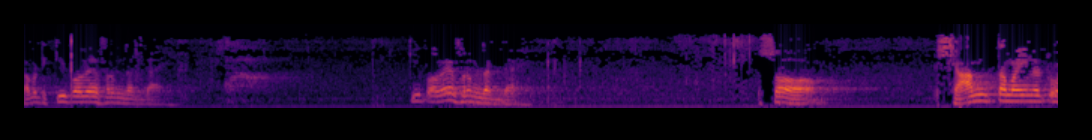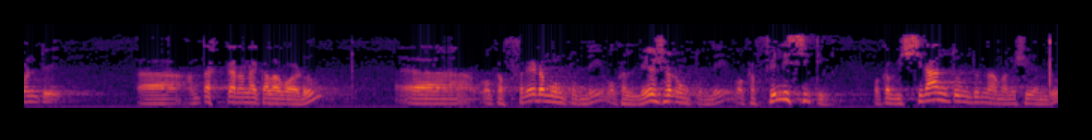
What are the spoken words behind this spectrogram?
కాబట్టి keep away from that guy keep away from that guy so శాంతమైనటువంటి అంతఃకరణ కలవాడు ఒక ఫ్రీడమ్ ఉంటుంది ఒక లేషర్ ఉంటుంది ఒక ఫెలిసిటీ ఒక విశ్రాంతి ఉంటుంది ఆ మనిషి ఎందు.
